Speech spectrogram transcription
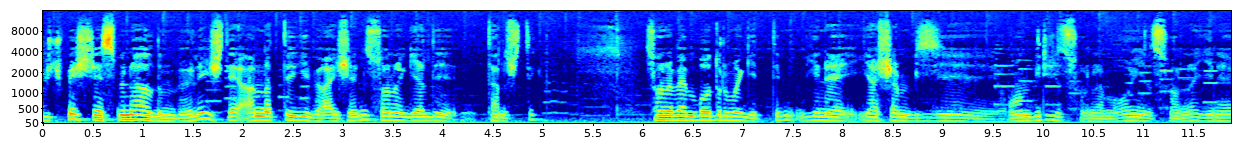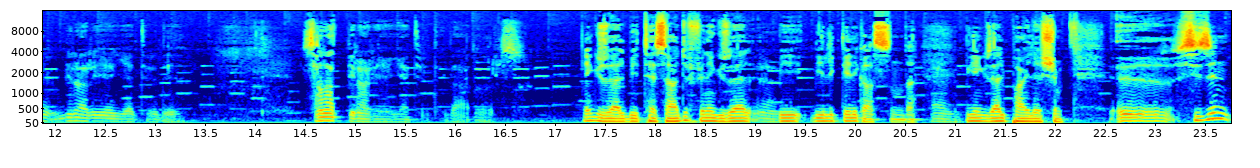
3-5 resmini aldım böyle işte anlattığı gibi Ayşe'nin sonra geldi tanıştık. Sonra ben Bodrum'a gittim. Yine yaşam bizi 11 yıl sonra mı 10 yıl sonra yine bir araya getirdi. Sanat bir araya getirdi daha doğrusu. Ne güzel bir tesadüf ve ne güzel evet. bir birliktelik aslında. Evet. Bir güzel bir paylaşım. Ee, sizin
